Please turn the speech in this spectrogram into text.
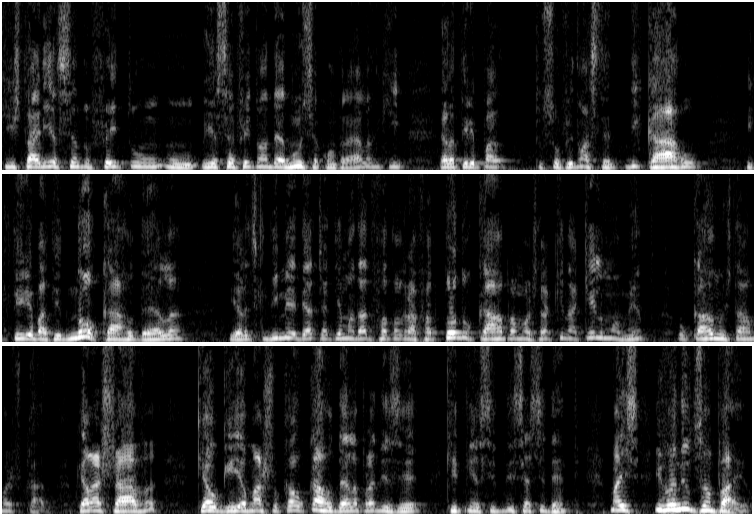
que estaria sendo feito um, um, ia ser feita uma denúncia contra ela de que ela teria sofrido um acidente de carro e que teria batido no carro dela. E ela disse que de imediato já tinha mandado fotografar todo o carro para mostrar que naquele momento o carro não estava machucado. Porque ela achava que alguém ia machucar o carro dela para dizer que tinha sido nesse acidente. Mas Ivanildo Sampaio.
